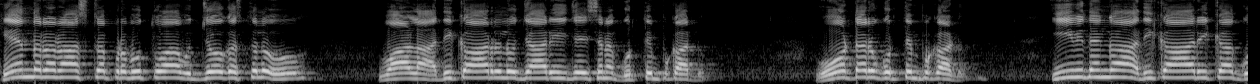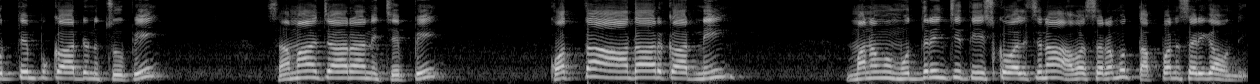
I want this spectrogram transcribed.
కేంద్ర రాష్ట్ర ప్రభుత్వ ఉద్యోగస్తులు వాళ్ళ అధికారులు జారీ చేసిన గుర్తింపు కార్డు ఓటరు గుర్తింపు కార్డు. ఈ విధంగా అధికారిక గుర్తింపు కార్డును చూపి సమాచారాన్ని చెప్పి కొత్త ఆధార్ కార్డ్ని మనము ముద్రించి తీసుకోవాల్సిన అవసరము తప్పనిసరిగా ఉంది.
